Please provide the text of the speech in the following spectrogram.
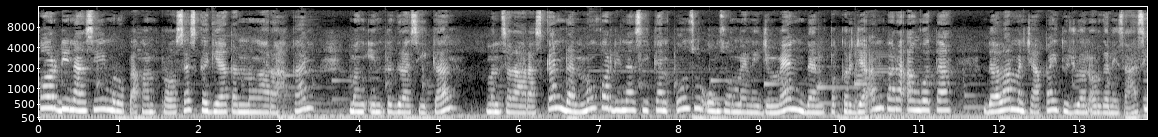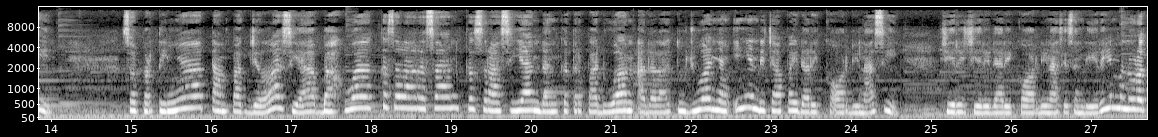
Koordinasi merupakan proses kegiatan mengarahkan, mengintegrasikan, menselaraskan dan mengkoordinasikan unsur-unsur manajemen dan pekerjaan para anggota dalam mencapai tujuan organisasi. Sepertinya tampak jelas ya bahwa keselarasan, keserasian, dan keterpaduan adalah tujuan yang ingin dicapai dari koordinasi. Ciri-ciri dari koordinasi sendiri menurut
